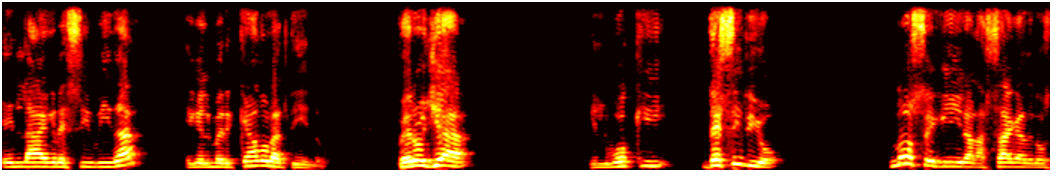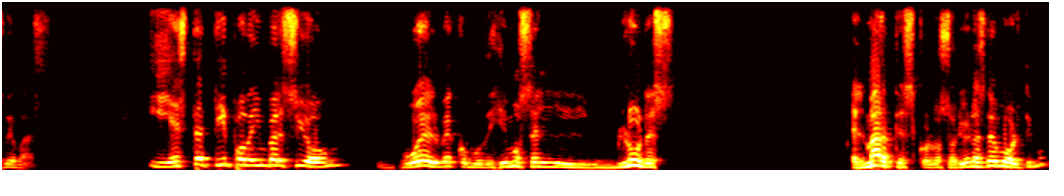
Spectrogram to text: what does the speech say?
en la agresividad en el mercado latino. Pero ya Milwaukee decidió no seguir a la saga de los demás. Y este tipo de inversión vuelve, como dijimos el lunes, el martes con los Orioles de Baltimore,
